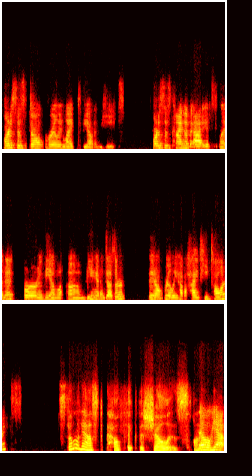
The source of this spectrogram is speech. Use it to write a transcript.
tortoises don't really like to be out in the heat. Tortoise is kind of at its limit for the, um, being in a desert. They don't really have a high heat tolerance. Someone asked how thick the shell is. On oh, yeah.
